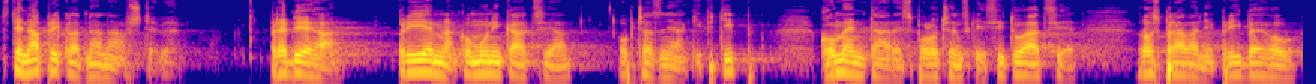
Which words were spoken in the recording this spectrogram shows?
Ste napríklad na návšteve. Prebieha príjemná komunikácia, občas nejaký vtip, komentáre spoločenskej situácie, rozprávanie príbehov,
